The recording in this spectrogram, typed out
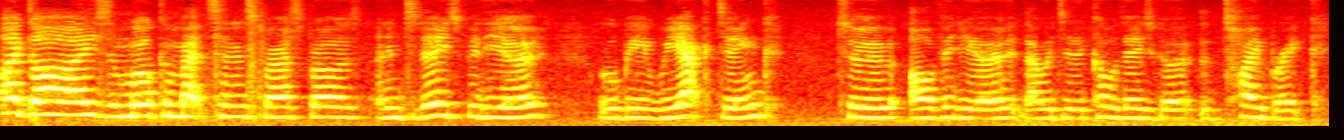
Hi guys and welcome back to Tennis Paris Bros and in today's video we'll be reacting to our video that we did a couple days ago, the tie break.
